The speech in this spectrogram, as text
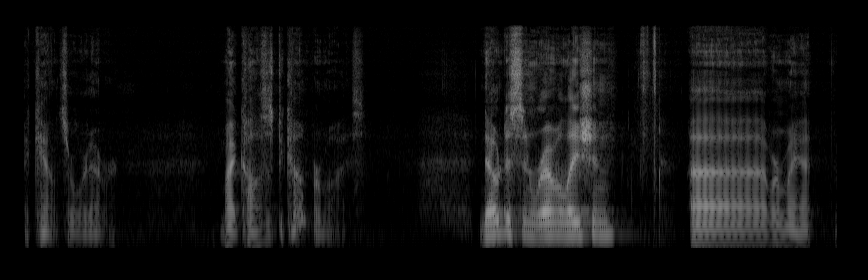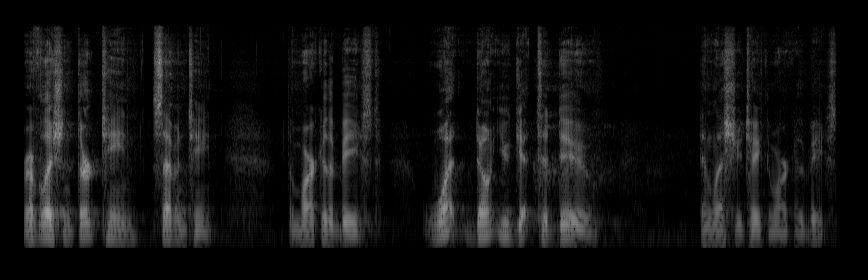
accounts or whatever. Might cause us to compromise. Notice in Revelation, uh, where am I at? Revelation 13, 17, the mark of the beast. What don't you get to do unless you take the mark of the beast?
